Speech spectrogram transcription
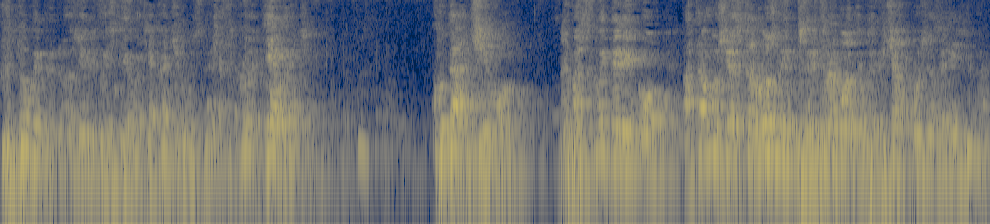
Что вы предложили бы сделать, я хочу узнать. Что делаете? Куда? Чего? До Москвы далеко, а там уже осторожный взрыв работы, взрывчатка уже заведена.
